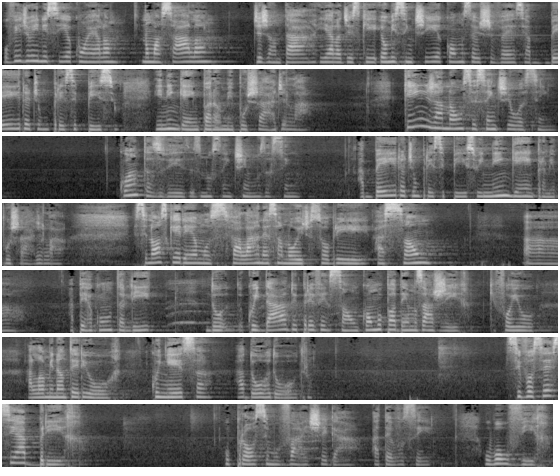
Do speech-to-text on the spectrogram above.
O vídeo inicia com ela numa sala de jantar e ela diz que eu me sentia como se eu estivesse à beira de um precipício e ninguém para me puxar de lá. Quem já não se sentiu assim? Quantas vezes nos sentimos assim? À beira de um precipício e ninguém para me puxar de lá. Se nós queremos falar nessa noite sobre ação, pergunta ali do, do cuidado e prevenção, como podemos agir, que foi o, a lâmina anterior. Conheça a dor do outro. Se você se abrir, o próximo vai chegar até você. O ouvir.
